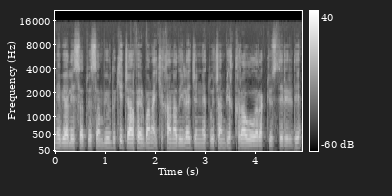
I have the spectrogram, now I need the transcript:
Nebi Aleyhisselatü Vesselam buyurdu ki, Cafer bana iki kanadıyla cennet uçan bir kral olarak gösterildi.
